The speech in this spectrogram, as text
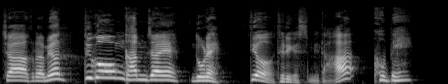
자, 그러면 뜨거운 감자의 노래 띄워 드리겠습니다. 고백.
